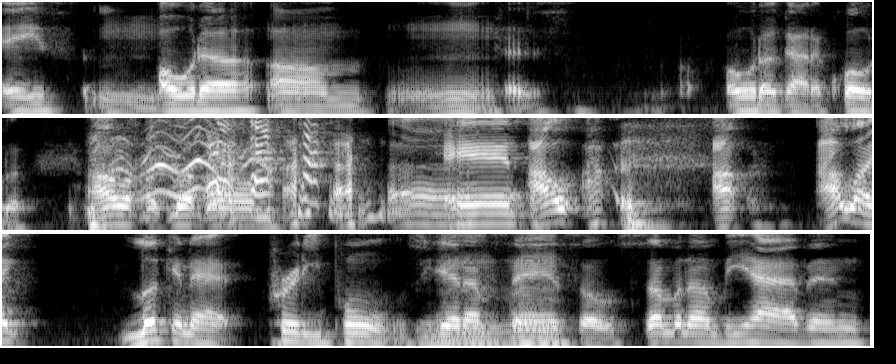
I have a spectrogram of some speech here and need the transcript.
Ace. Oda, um, Mhm. because Oda got a quota. I, um, and I, I, I, I like looking at pretty pooms. You get what I'm Mhm. saying? So some of them be having.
